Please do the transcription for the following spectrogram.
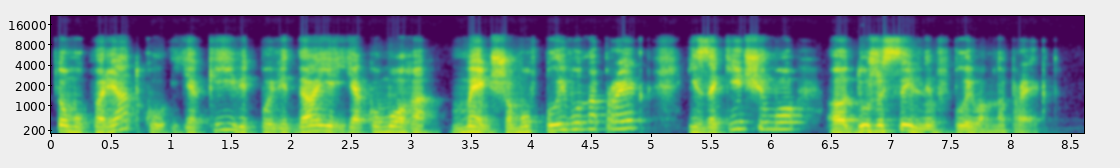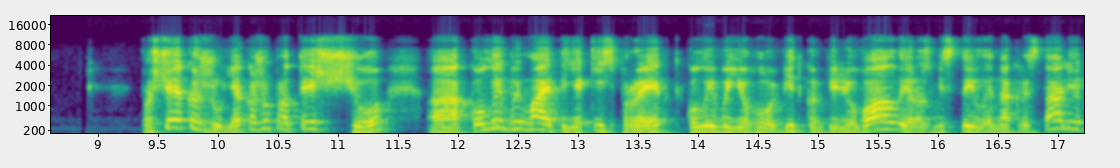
тому порядку, який відповідає якомога меншому впливу на проект, і закінчимо е, дуже сильним впливом на проект. Про що я кажу? Я кажу про те, що а, коли ви маєте якийсь проект, коли ви його відкомпілювали, розмістили на кристалі,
